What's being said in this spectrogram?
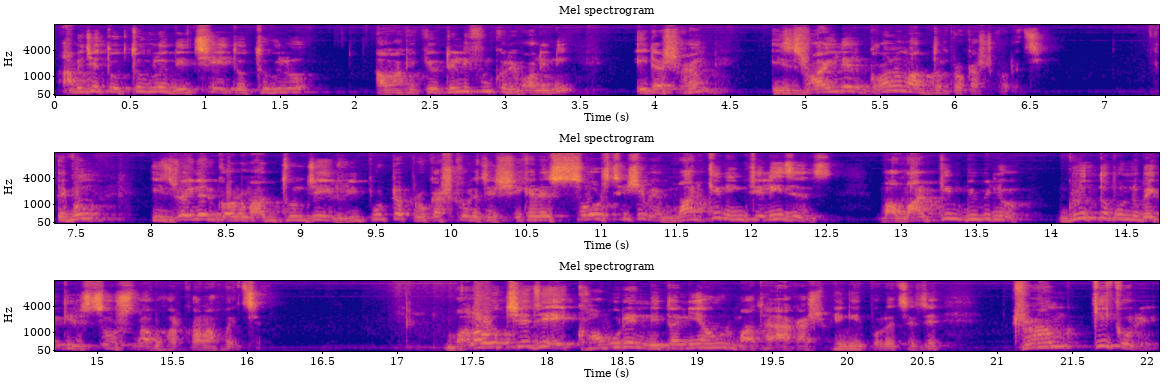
আমি যে তথ্যগুলো দিচ্ছি, এই তথ্যগুলো আমাকে কেউ টেলিফোন করে বলেনি। এটা স্বয়ং ইসরায়েলের গণমাধ্যম প্রকাশ করেছে। এবং ইসরায়েলের গণমাধ্যম যে রিপোর্টটা প্রকাশ করেছে, সেখানে সোর্স হিসেবে মার্কিন ইন্টেলিজেন্স বা মার্কিন বিভিন্ন গুরুত্বপূর্ণ ব্যক্তির সোর্স ব্যবহার করা হয়েছে। বলা হচ্ছে যে এই খবরের নেতানিয়াহুর মাথায় আকাশ ভেঙে পড়েছে যে ট্রাম্প কি করে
